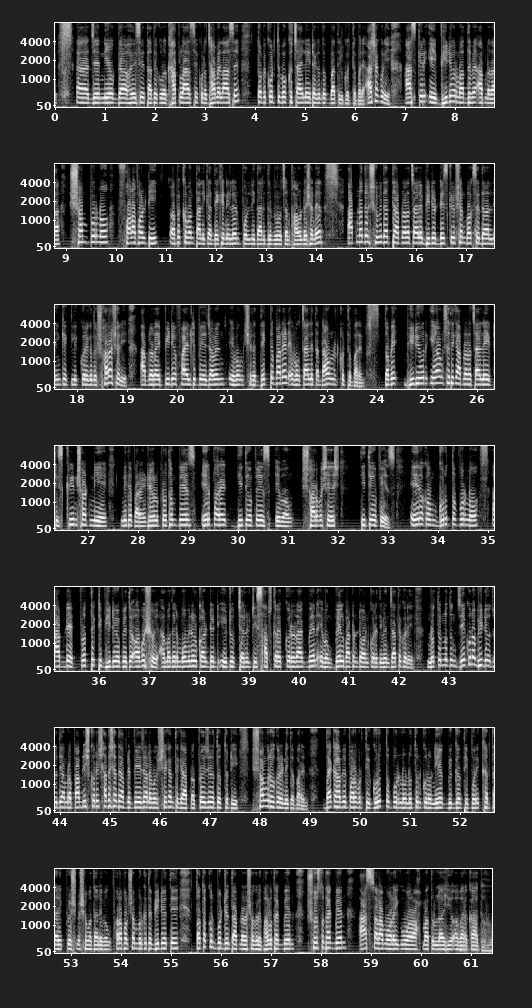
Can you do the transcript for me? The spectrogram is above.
যে নিয়োগ দেওয়া হয়েছে, তাতে কোনো ঘাপলা আছে, কোনো ঝামেলা আছে, তবে কর্তৃপক্ষ চাইলে এটা কিন্তু বাতিল করতে পারে। আশা করি আজকের এই ভিডিওর মাধ্যমে আপনারা সম্পূর্ণ ফলাফলটি অপেক্ষমান তালিকা দেখে নিলেন পল্লী দারিদ্র বিমোচন ফাউন্ডেশনের। আপনাদের সুবিধার্থে আপনারা চাইলে ভিডিও ডেসক্রিপশন বক্সে দেওয়া লিঙ্কে ক্লিক করে কিন্তু সরাসরি আপনারা এই পিডিএফ ফাইলটি পেয়ে যাবেন এবং সেটা দেখতে পারেন এবং চাইলে তা ডাউনলোড করতে পারেন। তবে ভিডিওর এই অংশ থেকে আপনারা চাইলে একটি স্ক্রিনশট নিয়ে নিতে পারেন। এটা হলো প্রথম পেজ, এরপরে দ্বিতীয় পেজ এবং সর্বশেষ তৃতীয় পেজ। এরকম গুরুত্বপূর্ণ আপডেট প্রত্যেকটি ভিডিও পেতে অবশ্যই আমাদের মমিনুল কন্টেন্ট ইউটিউব চ্যানেলটি সাবস্ক্রাইব করে রাখবেন এবং বেল বাটনটি অন করে দিবেন যাতে করে নতুন নতুন যে কোনো ভিডিও যদি আমরা পাবলিশ করি, সাথে সাথে আপনি পেয়ে যান এবং সেখান থেকে আপনার প্রয়োজনীয় তথ্যটি সংগ্রহ করে নিতে পারেন। দেখা হবে পরবর্তী গুরুত্বপূর্ণ নতুন কোনো নিয়োগ বিজ্ঞপ্তি, পরীক্ষার তারিখ, প্রশ্ন, সমাধান এবং ফলাফল সম্পর্কিত ভিডিওতে। ততক্ষণ পর্যন্ত আপনারা সকলে ভালো থাকবেন, সুস্থ থাকবেন। আসসালামু আলাইকুম রহমতুল্লাহি আবরকাতহ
